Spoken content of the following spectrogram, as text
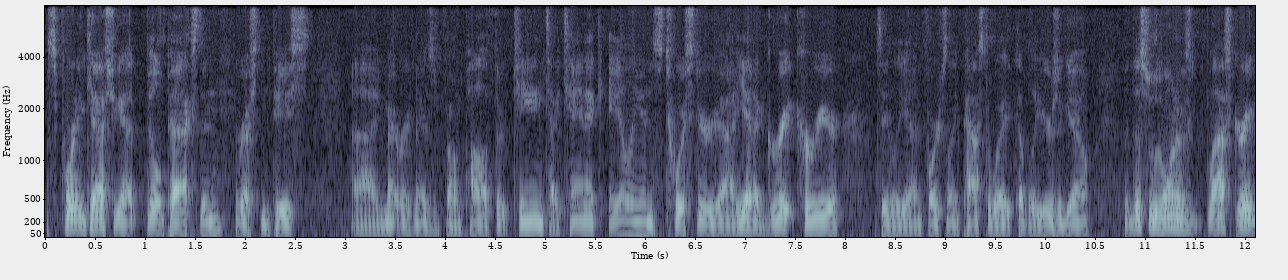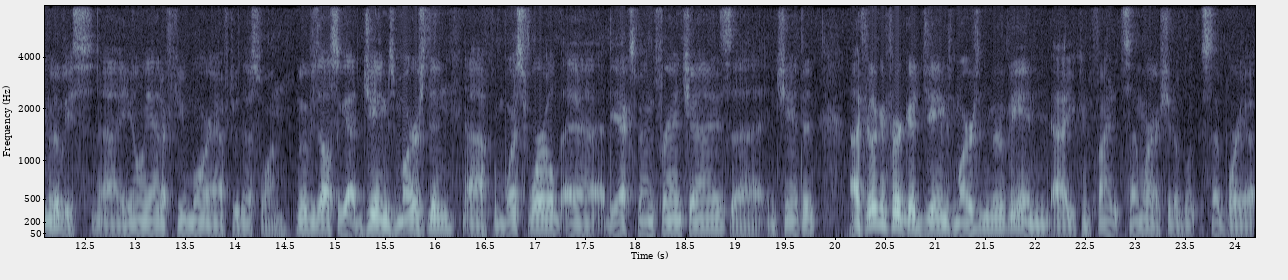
Supporting cast, you got Bill Paxton, rest in peace. you might recognize him from Apollo 13, Titanic, Aliens, Twister. he had a great career. Celia unfortunately passed away a couple of years ago. But this was one of his last great movies. Uh, he only had a few more after this one. Movie's also got James Marsden uh, from Westworld, uh, the X Men franchise, uh, Enchanted. Uh, if you're looking for a good James Marsden movie, and uh, you can find it somewhere, I should have looked this up for you.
